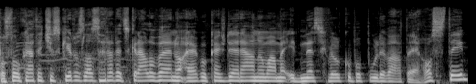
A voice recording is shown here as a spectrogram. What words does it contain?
Posloucháte Český rozhlas Hradec Králové, no a jako každé ráno máme i dnes chvilku po půl deváté hosty,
